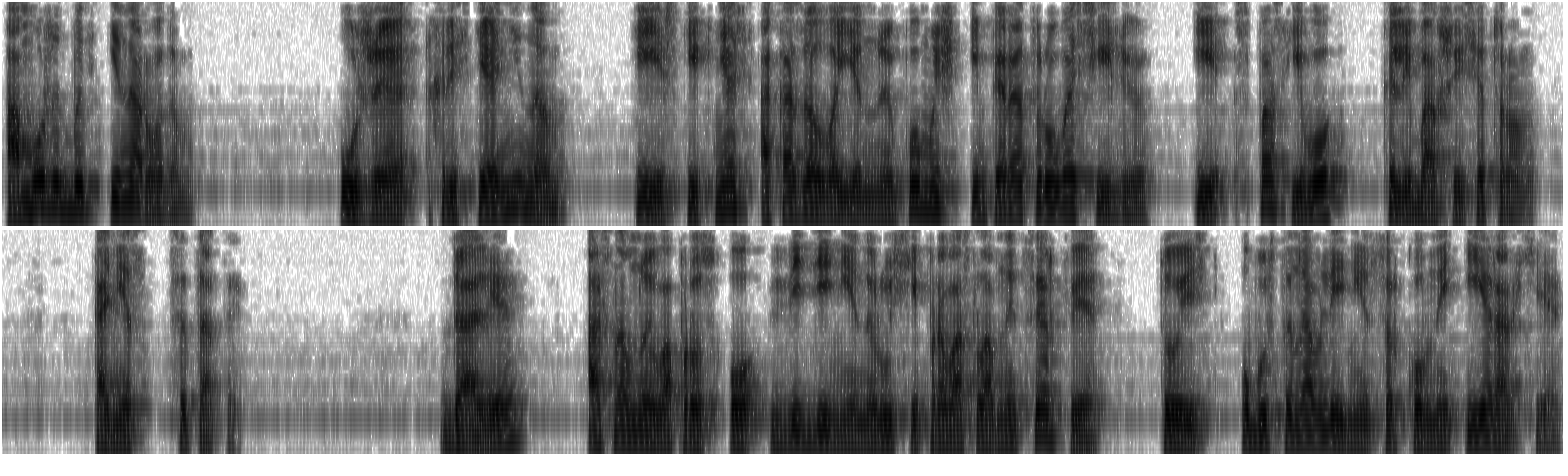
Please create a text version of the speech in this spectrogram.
а может быть и народом. Уже христианином киевский князь оказал военную помощь императору Василию и спас его колебавшийся трон. Конец цитаты. Далее основной вопрос о введении на Руси православной церкви, то есть об установлении церковной иерархии.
